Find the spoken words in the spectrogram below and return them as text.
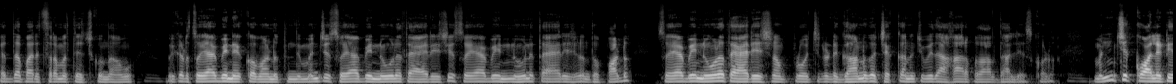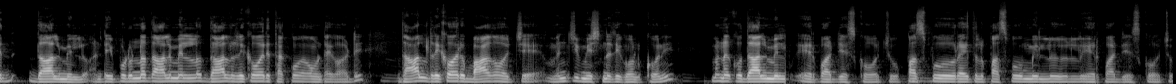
పెద్ద పరిశ్రమ తెచ్చుకుందాము. ఇక్కడ సోయాబీన్ ఎక్కువ వండుతుంది. మంచి సోయాబీన్ నూనె తయారు చేసి సోయాబీన్ నూనె తయారు చేసడంతో పాటు సోయాబీన్ నూనె తయారు చేసినప్పుడు వచ్చినటువంటి గానుగ చెక్క నుంచి వివిధ ఆహార పదార్థాలు చేసుకోవడం. మంచి క్వాలిటీ దాల్ మిల్లు. అంటే ఇప్పుడున్న దాల్ మిల్లులో దాల్ రికవరీ తక్కువగా ఉంటాయి కాబట్టి దాల్ రికవరీ బాగా వచ్చే మంచి మిషనరీ కొనుక్కొని మనకు దాల్ మిల్ ఏర్పాటు చేసుకోవచ్చు. పసుపు రైతులు పసుపు మిల్లులు ఏర్పాటు చేసుకోవచ్చు.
